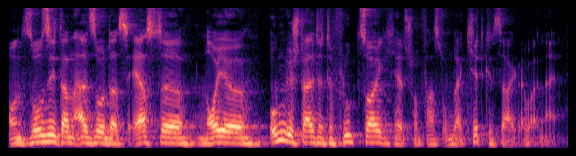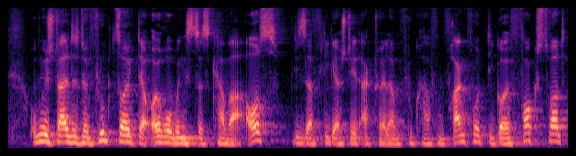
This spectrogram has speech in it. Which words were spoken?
Und so sieht dann also das erste neue, umgestaltete Flugzeug, ich hätte schon fast umlackiert gesagt, aber nein, umgestaltete Flugzeug der Eurowings Discover aus. Dieser Flieger steht aktuell am Flughafen Frankfurt. Die Golf Foxtrot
